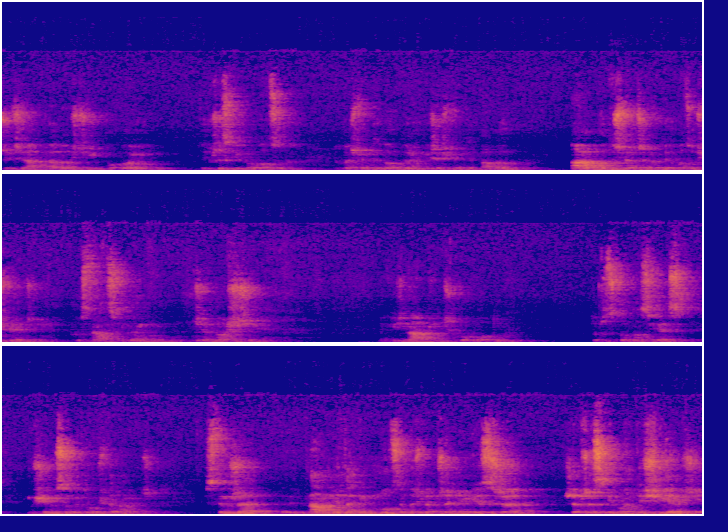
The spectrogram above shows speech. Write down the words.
życia, radości i pokoju, tych wszystkich owoców Ducha Świętego, o których pisze święty Paweł, albo doświadczymy tych owoców śmierci, frustracji, lęku, ciemności, jakichś napięć, kłopotów. To wszystko w nas jest. Musimy sobie to uświadamiać. Z tym, że y, dla mnie takim mocnym doświadczeniem jest, że, że wszystkie momenty śmierci,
